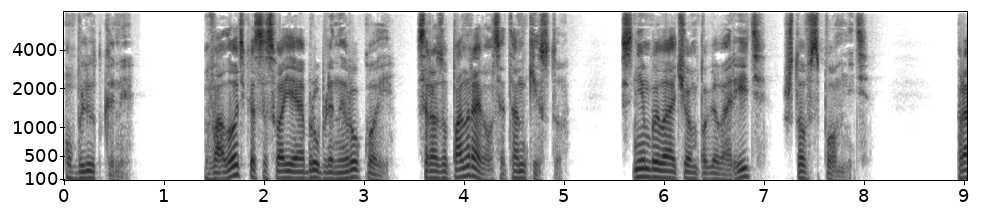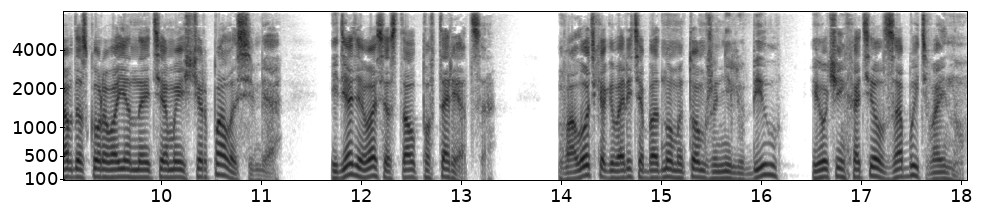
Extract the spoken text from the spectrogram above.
«ублюдками». Володька со своей обрубленной рукой сразу понравился танкисту. С ним было о чем поговорить, что вспомнить. Правда, скоро военная тема исчерпала себя, и дядя Вася стал повторяться. Володька говорить об одном и том же не любил и очень хотел забыть войну.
